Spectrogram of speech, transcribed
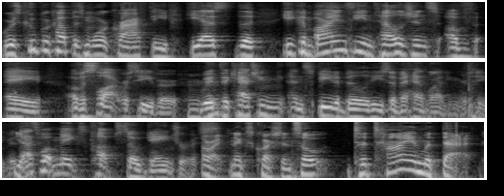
whereas Cooper Kupp is more crafty. He has the he combines the intelligence of a of a slot receiver Mm-hmm. with the catching and speed abilities of a headlining receiver. That's what makes Kupp so dangerous. All right, next question. So to tie in with that,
